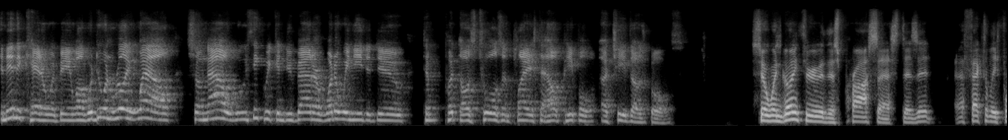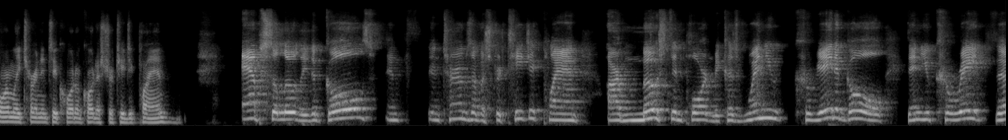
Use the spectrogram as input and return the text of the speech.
an indicator would be well we're doing really well. So now we think we can do better. What do we need to do to put those tools in place to help people achieve those goals so when going through this process, does it effectively formally turn into quote unquote a strategic plan? Absolutely. The goals in, in terms of a strategic plan are most important because when you create a goal, then you create the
